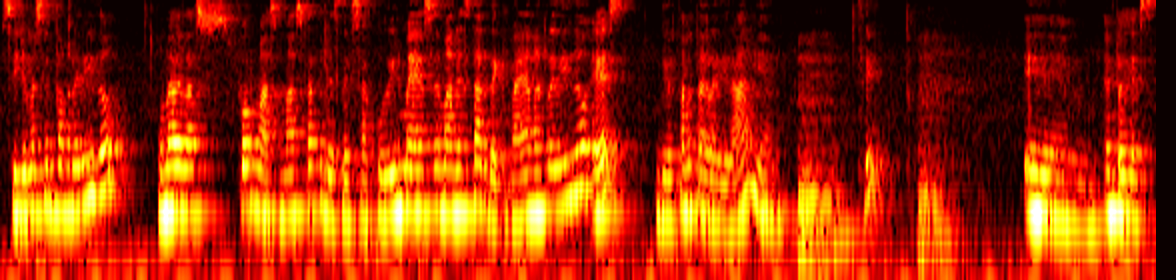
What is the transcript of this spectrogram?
si yo me siento agredido, una de las formas más fáciles de sacudirme ese malestar de que me hayan agredido es directamente agredir a alguien. ¿Sí? Eh, entonces,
